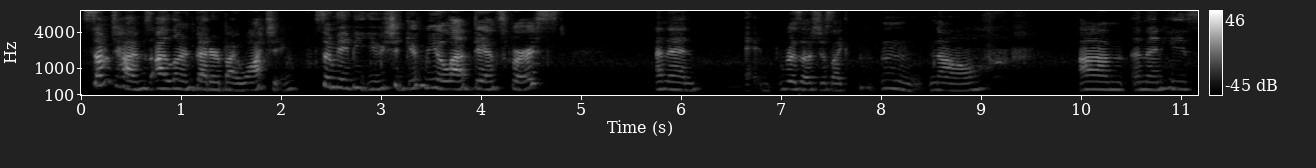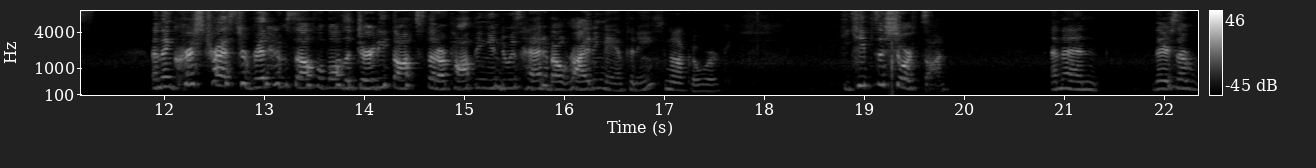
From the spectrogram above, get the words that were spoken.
Sometimes I learn better by watching, so maybe you should give me a lap dance first. And then Rizzo's just like, mm, No. Um, and then he's. And then Kris tries to rid himself of all the dirty thoughts that are popping into his head about riding Anthony. It's not gonna work. He keeps his shorts on. And then there's a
